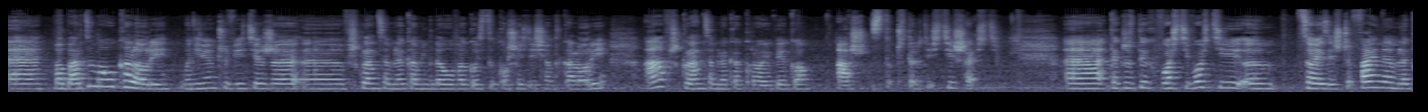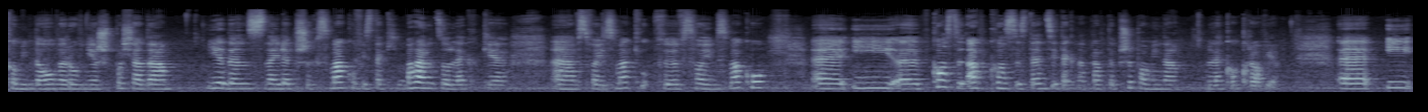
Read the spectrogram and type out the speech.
E, Ma bardzo mało kalorii, bo nie wiem czy wiecie, że e, w szklance mleka migdałowego jest tylko 60 kalorii, a w szklance mleka krojowego aż 146. E, Także tych właściwości, co jest jeszcze fajne, mleko migdałowe również posiada jeden z najlepszych smaków, jest taki bardzo lekkie e, w swoim smaku, w- swoim smaku e, i e, a w konsystencji tak naprawdę przypomina mleko krowie. I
